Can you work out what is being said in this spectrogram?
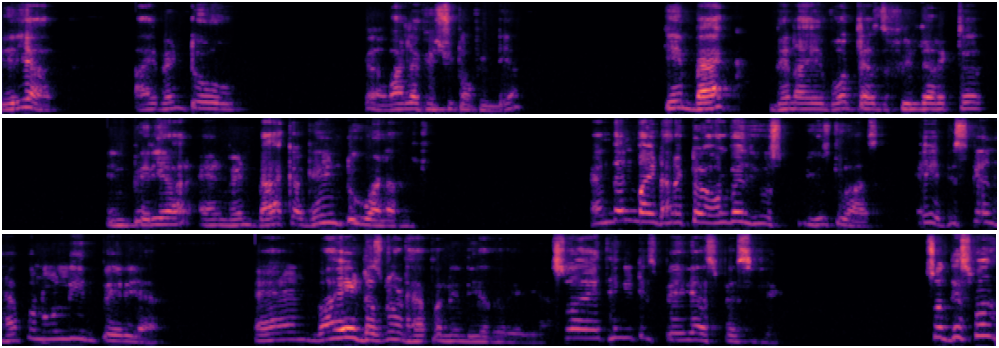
area, I went to uh, Wildlife Institute of India. came back. Then I worked as the field director in Periyar and went back again to wildlife. And then my director always used, used to ask, hey, this can happen only in Periyar. And why it does not happen in the other area? So I think it is Periyar specific. So this was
